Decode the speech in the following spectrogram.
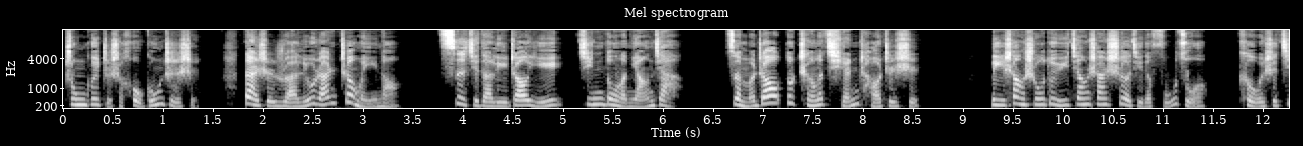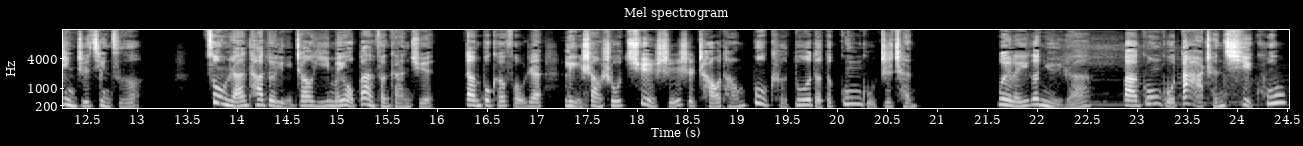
终归只是后宫之事。但是阮流然这么一闹，刺激的李昭仪惊动了娘家，怎么着都成了前朝之事。李尚书对于江山社稷的辅佐，可谓是尽职尽责。纵然他对李昭仪没有半分感觉，但不可否认，李尚书确实是朝堂不可多得的肱骨之臣。为了一个女人，把肱骨大臣气哭。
